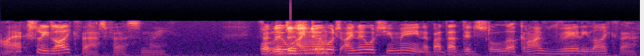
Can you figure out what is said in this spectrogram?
I actually like that personally. 'Cause I know, I know what I know what you mean about that digital look, and I really like that.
